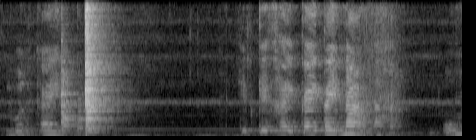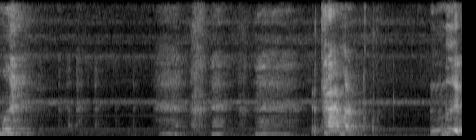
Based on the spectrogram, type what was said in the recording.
หรือว่าไก่เก่ไข่ไก่ใต้น้ำนะคะโอ้มืดกระทะมันมืด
